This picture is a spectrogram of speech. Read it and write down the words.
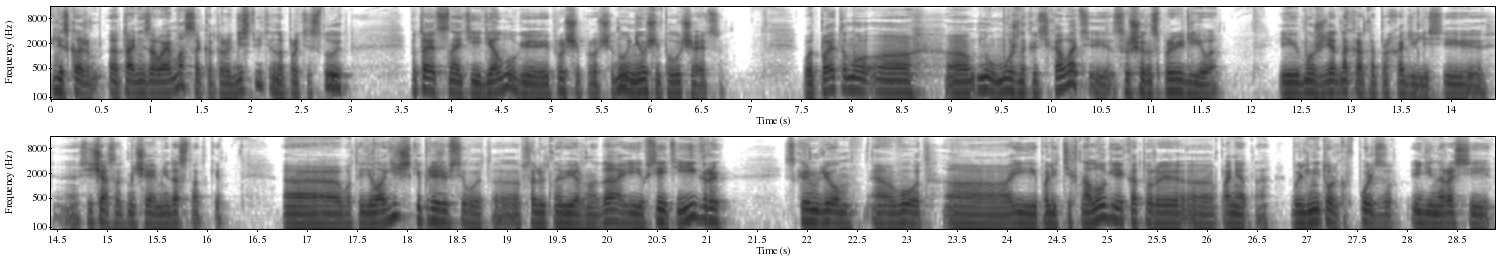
Или, скажем, та низовая масса, которая действительно протестует, пытается найти идеологию и прочее, прочее. Ну, не очень получается. Вот поэтому э, ну, можно критиковать и совершенно справедливо – и мы уже неоднократно проходились, и э, сейчас отмечаем недостатки. Э, вот идеологически, прежде всего, это абсолютно верно, да, и все эти игры с Кремлем, э, вот, и политтехнологии, которые, понятно, были не только в пользу Единой России,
